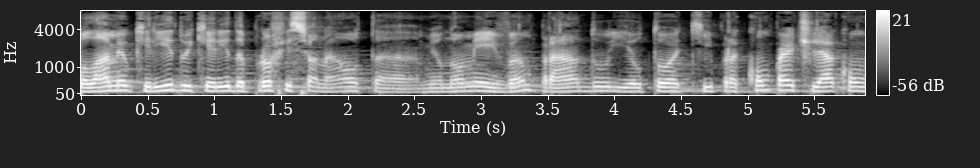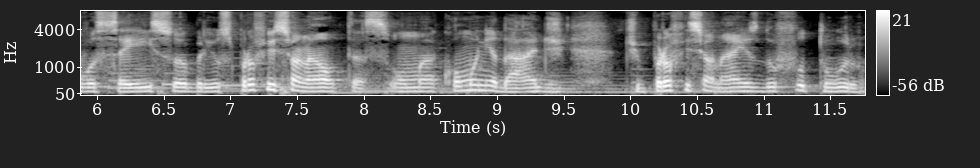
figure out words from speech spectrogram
Olá, meu querido e querida profissionalta. Meu nome é Ivan Prado e eu tô aqui para compartilhar com vocês sobre os profissionaltas, uma comunidade de profissionais do futuro.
